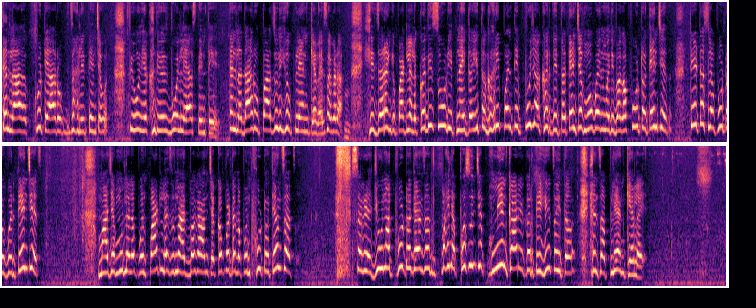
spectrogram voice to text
त्यांना खोटे आरोप झाले त्यांच्यावर पिऊन एखाद्या वेळेस बोलले असते ते. त्यांना दारू पाजून हे प्लॅन केलाय सगळा. हे जरांगे पाटलाला कधी सोडित नाही तर इथं घरी पण ते पूजा करते तर त्यांच्या मोबाईलमध्ये बघा फोटो त्यांचेच. स्टेटसला फोटो पण त्यांचेच. माझ्या मुलाला पण पाटलाचं नाद बघा आमच्या कपाटाला पण फोटो त्यांचाच. सगळ्या जीवनात फोटो त्यांचा. पहिल्यापासूनचे मेन कार्यकर्ते हेच इथं. ह्यांचा प्लॅन केलाय.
